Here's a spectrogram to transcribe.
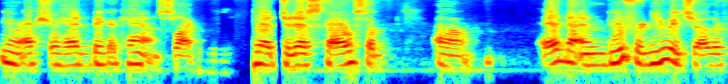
you know, actually had big accounts like we had Genesco. So uh, Edna and Buford knew each other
